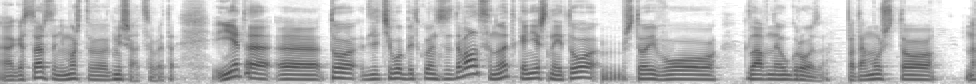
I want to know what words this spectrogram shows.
э, государство не может вмешаться в это. И это э, то, для чего биткоин создавался, но это, конечно, и то, что его главная угроза, потому что на,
